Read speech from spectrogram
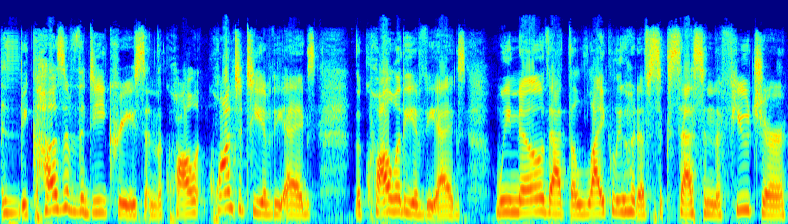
is because of the decrease in the qual- quantity of the eggs, the quality of the eggs, we know that the likelihood of success in the future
